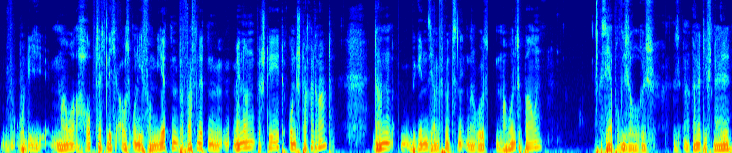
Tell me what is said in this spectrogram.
wo die Mauer hauptsächlich aus uniformierten, bewaffneten Männern besteht und Stacheldraht. Dann beginnen sie am 15. August Mauern zu bauen. Sehr provisorisch, relativ schnell.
